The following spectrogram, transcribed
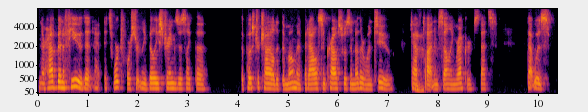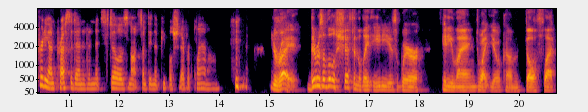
And there have been a few that it's worked for. Certainly, Billy Strings is like the the poster child at the moment, but Alison Krauss was another one too to have mm-hmm. platinum selling records. That's that was pretty unprecedented, and it still is not something that people should ever plan on. You're right. There was a little shift in the late '80s where k.d. lang, Dwight Yoakam, Béla Fleck,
